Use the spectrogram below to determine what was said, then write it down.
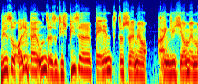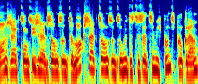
Wir so alle bei uns, also die Spießer-Band, da schreiben ja eigentlich, ja, mein Mann schreibt Songs, ich schreibe Songs und der Max schreibt Songs und somit ist das ein ziemlich buntes Programm.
